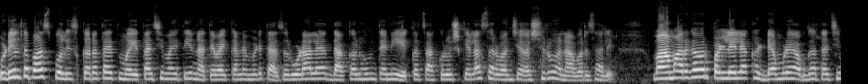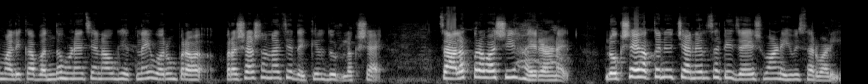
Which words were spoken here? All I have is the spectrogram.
पुढील तपास पोलीस करत आहेत. मयताची माहिती नातेवाईकांना मिळताच रुग्णालयात दाखल होऊन त्यांनी एकच आक्रोश केला. सर्वांचे अश्रू अनावर झाले. महामार्गावर पडलेल्या खड्ड्यामुळे अपघाताची मालिका बंद होण्याचे नाव घेत नाही. वरून प्र प्रशासनाचे देखील दुर्लक्ष आहे. चालक प्रवाशी हैराण आहेत. लोकशाही हक्क न्यूज चॅनेलसाठी जयेश वाणी विसरवाडी.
